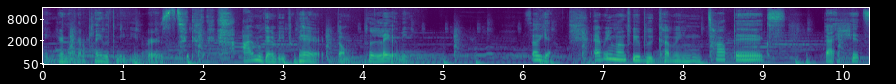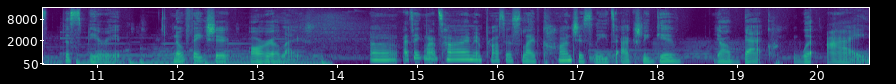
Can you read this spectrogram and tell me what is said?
and you're not going to play with me, universe. I'm going to be prepared. Don't play with me. So, yeah, every month we'll be covering topics that hits the spirit. No fake shit, all real life. Um, I take my time and process life consciously to actually give y'all back what I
